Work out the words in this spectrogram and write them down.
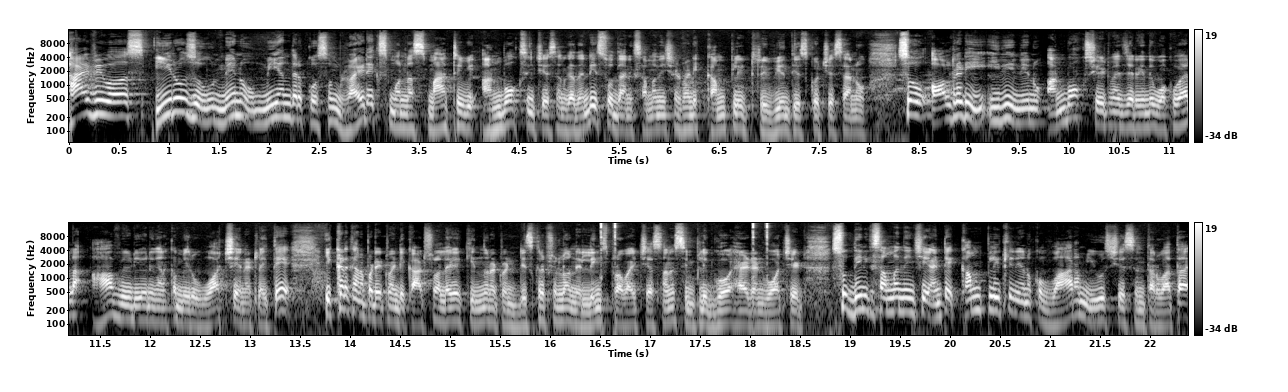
హాయ్ వ్యూవర్స్ ఈరోజు నేను మీ అందరి కోసం రైడెక్స్ మొన్న స్మార్ట్ టీవీ అన్బాక్సింగ్ చేశాను కదండి. సో దానికి సంబంధించినటువంటి కంప్లీట్ రివ్యూని తీసుకొచ్చేసాను సో ఆల్రెడీ ఇది నేను అన్బాక్స్ చేయడం జరిగింది. ఒకవేళ ఆ వీడియోని కనుక మీరు వాచ్ చేయనట్లయితే ఇక్కడ కనపడేటువంటి కార్డ్స్లో అలాగే కింద ఉన్నటువంటి డిస్క్రిప్షన్లో నేను లింక్స్ ప్రొవైడ్ చేస్తాను. Simply go ahead and watch it so దీనికి సంబంధించి అంటే కంప్లీట్లీ నేను ఒక వారం యూజ్ చేసిన తర్వాత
